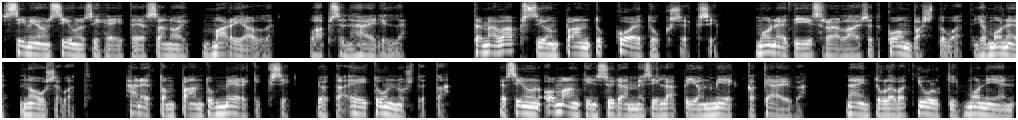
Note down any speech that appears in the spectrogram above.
Simeon siunasi heitä ja sanoi Marialle, lapsen äidille, Tämä lapsi on pantu koetukseksi. Monet israelaiset kompastuvat ja monet nousevat. Hänet on pantu merkiksi, jota ei tunnusteta. Ja sinun omankin sydämesi läpi on miekka käyvä. Näin tulevat julki monien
